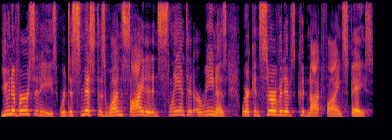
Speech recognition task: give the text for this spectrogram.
Universities were dismissed as one sided and slanted arenas where conservatives could not find space.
